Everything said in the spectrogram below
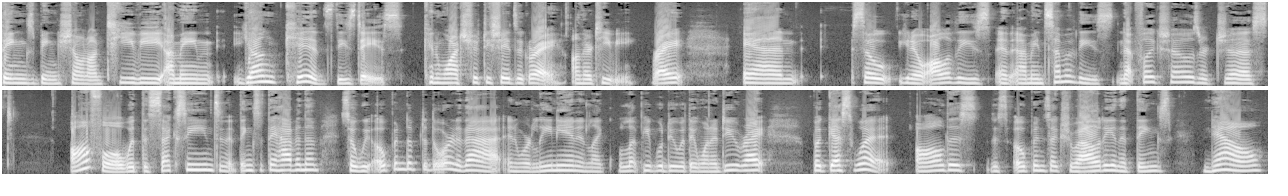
things being shown on TV, I mean, young kids these days can watch 50 Shades of Grey on their TV, right? And so, you know, all of these, and I mean, some of these Netflix shows are just awful with the sex scenes and the things that they have in them. So we opened up the door to that and we're lenient and like we'll let people do what they want to do, right? But guess what? All this this open sexuality and the things now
